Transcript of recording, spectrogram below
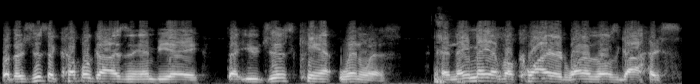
But there's just a couple guys in the NBA that you just can't win with, and they may have acquired one of those guys.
